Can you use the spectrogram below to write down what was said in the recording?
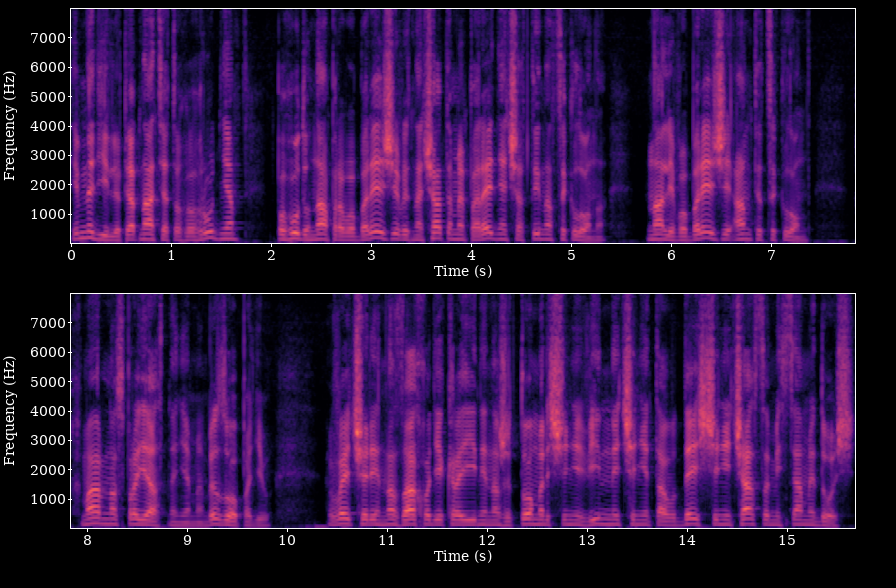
І в неділю 15 грудня погоду на правобережжі визначатиме передня частина циклона, на лівобережжі антициклон. Хмарно з проясненнями, без опадів. Ввечері на заході країни, на Житомирщині, Вінниччині та Одещині часто місцями дощ.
